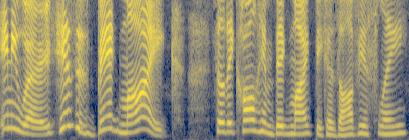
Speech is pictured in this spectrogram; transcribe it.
Anyway, his is Big Mike. So they call him Big Mike because obviously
